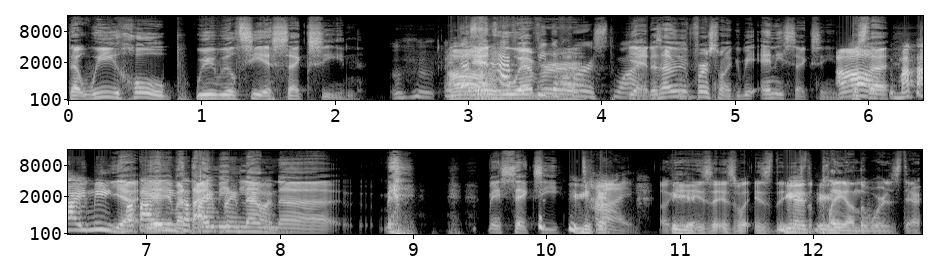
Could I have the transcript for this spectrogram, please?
that we hope we will see a sex scene. It doesn't and have whoever to be the first one. Yeah, it doesn't have to be the first one. It could be any sex scene. Oh, Basta- matiming, yeah, matiming yeah, matiming na lang na may sexy time. Okay, Sige. is, is, what- is, the, Sige, is the play sige. on the words there.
